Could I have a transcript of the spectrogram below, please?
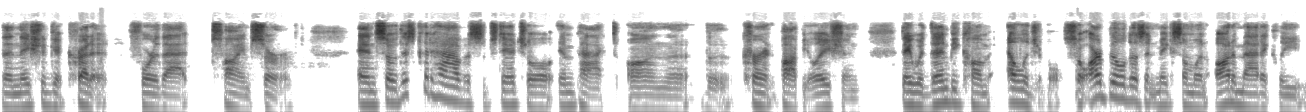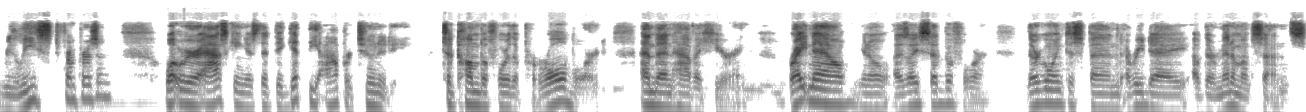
then they should get credit for that time served. And so this could have a substantial impact on the, the current population. They would then become eligible. So our bill doesn't make someone automatically released from prison. What we're asking is that they get the opportunity to come before the parole board and then have a hearing. Right now, you know, as I said before, they're going to spend every day of their minimum sentence,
